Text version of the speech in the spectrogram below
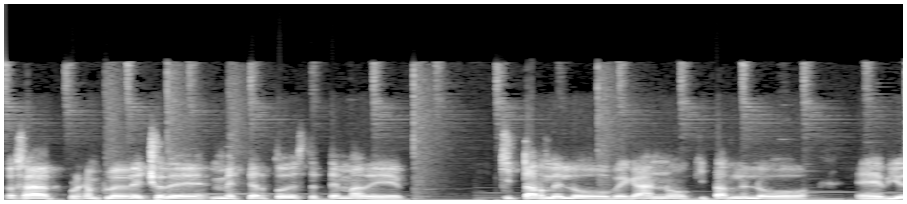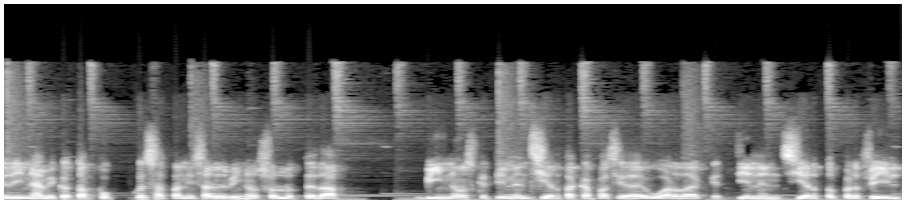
o sea, por ejemplo, el hecho de meter todo este tema de quitarle lo vegano, quitarle lo eh, biodinámico tampoco es satanizar el vino, solo te da vinos que tienen cierta capacidad de guarda, que tienen cierto perfil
